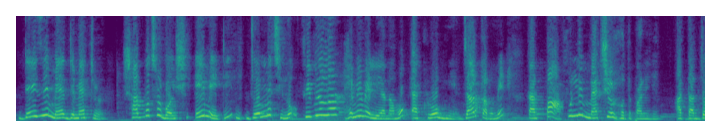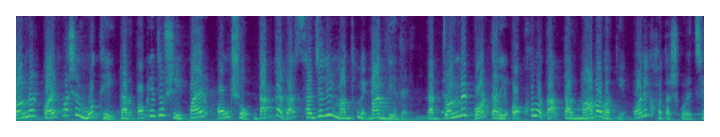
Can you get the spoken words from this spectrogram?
ডেইজি মে ডেমেটার সাত বছর বয়সী এই মেয়েটি জন্মেছিল ফিব্রুলার হেমিমেলিয়া নামক এক রোগ নিয়ে, যার কারণে তার পা ফুললি ম্যাচিওর হতে পারেনি। আর তার জন্মের কয়েক মাসের মধ্যেই তার অকেজো সেই পায়ের অংশ ডাক্তাররা সার্জারির মাধ্যমে বাদ দিয়ে দেয়। তার জন্মের পর তার এই অক্ষমতা তার মা বাবাকে অনেক হতাশ করেছে।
